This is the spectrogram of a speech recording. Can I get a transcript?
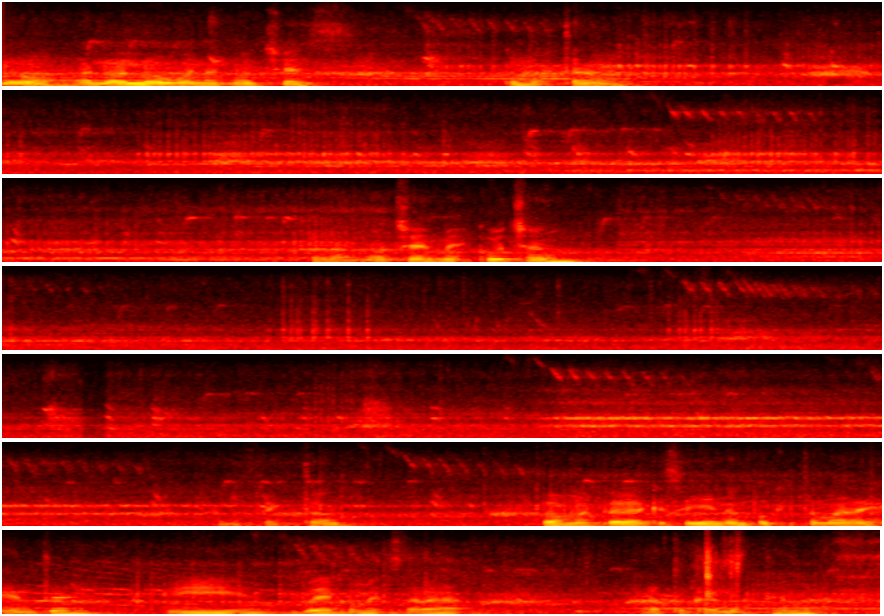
Aló, aló, aló, buenas noches. ¿Cómo están? Buenas noches, ¿me escuchan? Perfecto. Vamos a esperar que se llene un poquito más de gente y voy a comenzar a, a tocar los temas. Bueno, buenas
